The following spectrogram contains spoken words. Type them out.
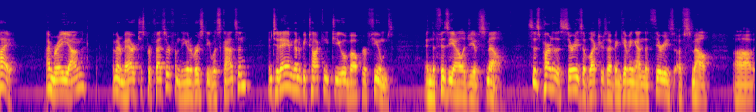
Hi, I'm Ray Young. I'm an emeritus professor from the University of Wisconsin, and today I'm going to be talking to you about perfumes and the physiology of smell. This is part of the series of lectures I've been giving on the theories of smell, uh,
